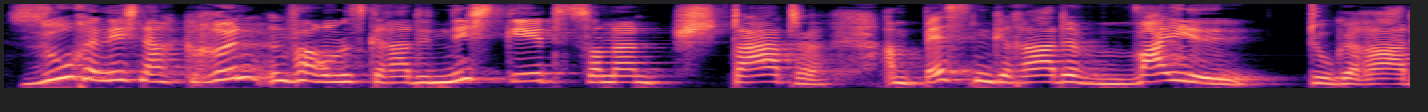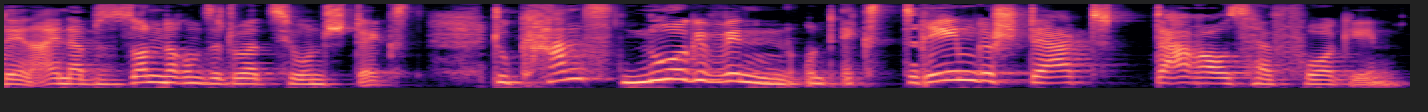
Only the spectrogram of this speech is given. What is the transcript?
Suche nicht nach Gründen, warum es gerade nicht geht, sondern starte. Am besten gerade, weil du gerade in einer besonderen Situation steckst. Du kannst nur gewinnen und extrem gestärkt daraus hervorgehen.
